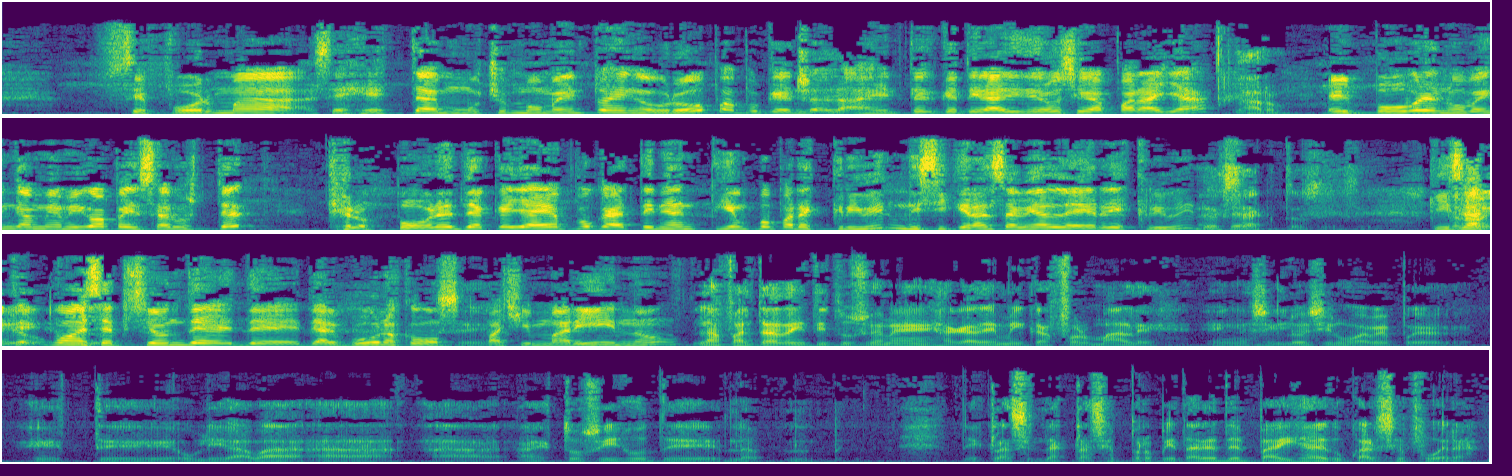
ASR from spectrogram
se forma, se gesta en muchos momentos en Europa, porque la gente que tira dinero se va para allá. Claro. El pobre, no venga mi amigo a pensar usted que los pobres de aquella época tenían tiempo para escribir, ni siquiera sabían leer y escribir. Exacto, sí, sí. Quizás con excepción de, de, algunos como Pachín Marín, ¿no? La falta de instituciones académicas formales en el siglo XIX, pues, este, obligaba a, a, estos hijos de, de las clases propietarias del país a educarse fuera,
